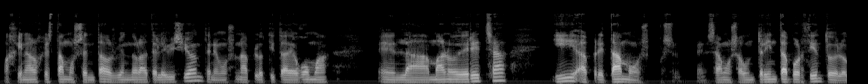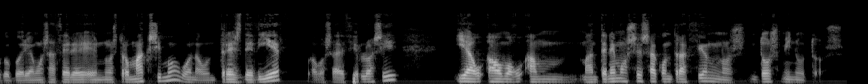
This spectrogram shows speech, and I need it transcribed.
Imaginaros que estamos sentados viendo la televisión tenemos una pelotita de goma en la mano derecha y apretamos pues pensamos a un 30% de lo que podríamos hacer en nuestro máximo bueno un 3 de 10 vamos a decirlo así y mantenemos esa contracción unos dos minutos.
